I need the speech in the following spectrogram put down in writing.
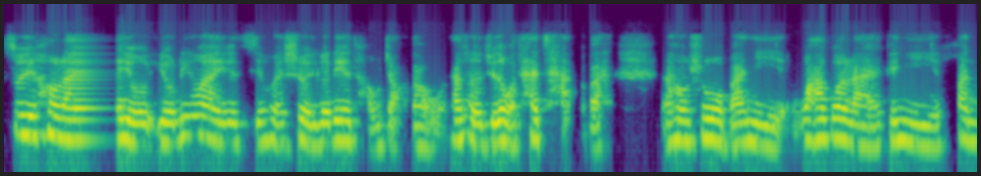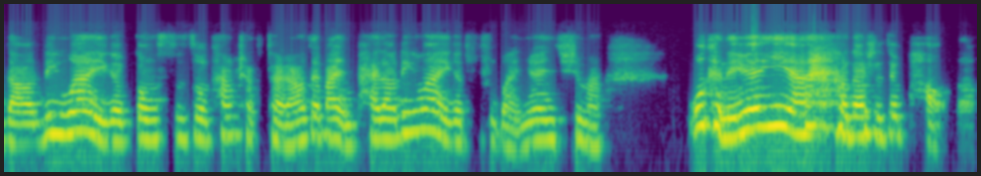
所以后来有有另外一个机会，是有一个猎头找到我，他可能觉得我太惨了吧，然后说我把你挖过来，给你换到另外一个公司做 contractor，然后再把你派到另外一个图书馆，你愿意去吗？我肯定愿意啊，然后当时就跑了。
